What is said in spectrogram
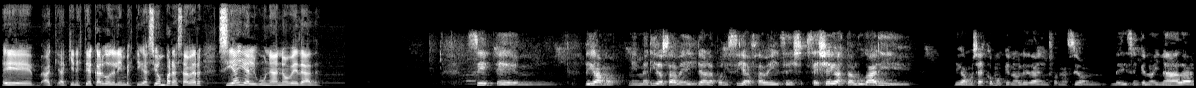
eh, a, quien esté a cargo de la investigación para saber si hay alguna novedad. Sí, em, digamos, mi marido sabe ir a la policía, sabe ir, se llega hasta el lugar y digamos, ya es como que no le dan información, le dicen que no hay nada.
